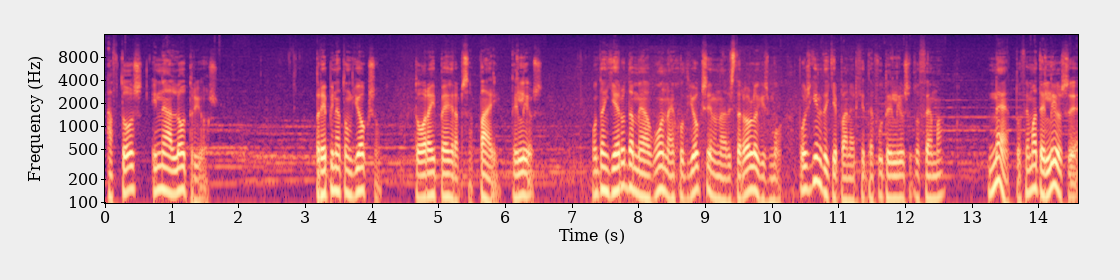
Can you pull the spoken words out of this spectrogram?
Αυτός είναι αλότριος. Πρέπει να τον διώξω. Τώρα υπέγραψα. Πάει. Τελείωσε. Όταν γέροντα με αγώνα έχω διώξει έναν αριστερό λογισμό, πώς γίνεται και επανέρχεται αφού τελείωσε το θέμα; Ναι, το θέμα τελείωσε,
